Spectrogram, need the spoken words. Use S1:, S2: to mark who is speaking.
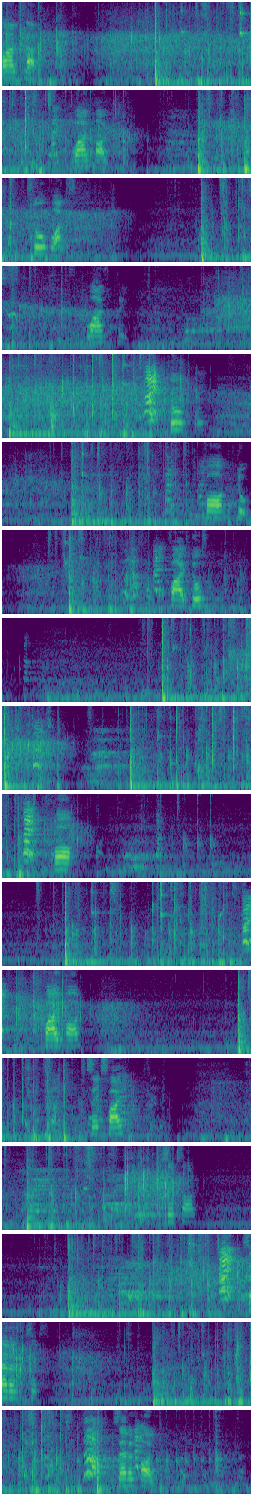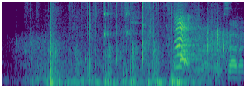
S1: One love. One all. Two one. One three. Two three. Four two. Five two. Four. Five on. Six five. Six on. Seven six. Seven all. Seven.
